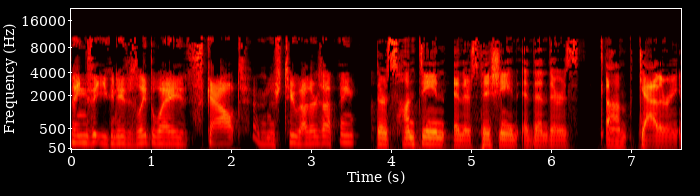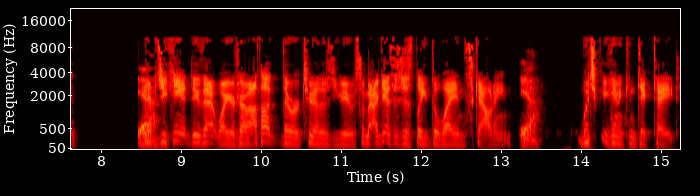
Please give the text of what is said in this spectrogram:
things that you can do. There's lead the way, scout, and then there's two others, I think. There's hunting and there's fishing and then there's, um, gathering. Yeah. yeah. But you can't do that while you're traveling. I thought there were two others you could do. So I guess it's just lead the way and scouting. Yeah. Which again can dictate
